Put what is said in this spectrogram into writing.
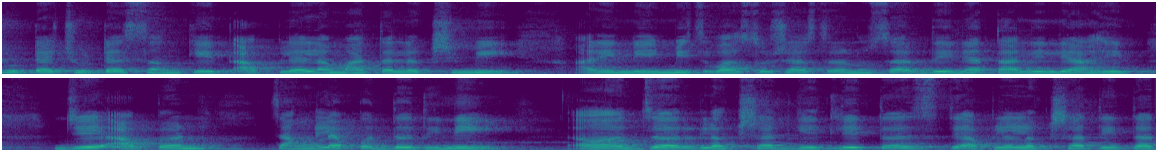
छोट्या छोट्या संकेत आपल्याला माता लक्ष्मी आणि नेहमीच वास्तुशास्त्रानुसार देण्यात आलेले आहेत जे आपण चांगल्या पद्धतीने जर लक्षात घेतले तरच ते आपल्या लक्षात येतात.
